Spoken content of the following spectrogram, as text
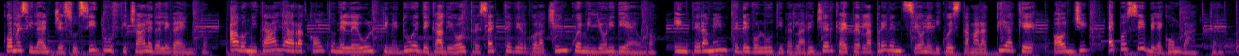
Come si legge sul sito ufficiale dell'evento, Avon Italia ha raccolto nelle ultime due decadi oltre 7,5 milioni di euro, interamente devoluti per la ricerca e per la prevenzione di questa malattia che, oggi, è possibile combattere.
